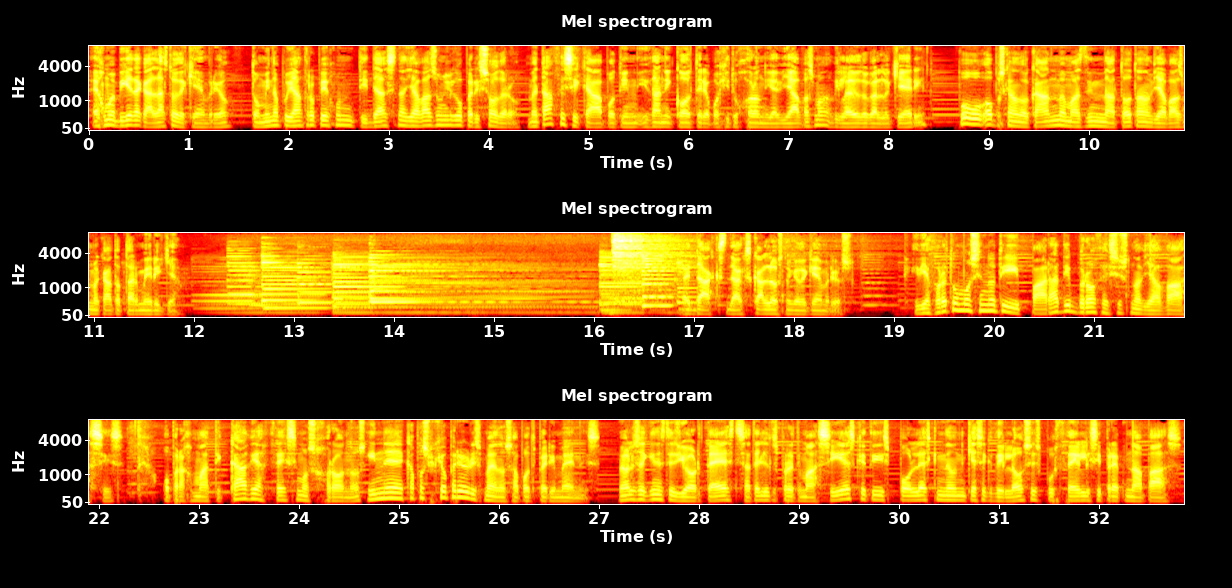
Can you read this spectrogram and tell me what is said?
Γεια σου. Έχουμε μπει για τα καλά στο Δεκέμβριο, το μήνα που οι άνθρωποι έχουν την τάση να διαβάζουν λίγο περισσότερο. Μετά φυσικά από την ιδανικότερη εποχή του χρόνου για διάβασμα, δηλαδή το καλοκαίρι, που όπως και να το κάνουμε μας δίνει δυνατότητα να διαβάζουμε κάτω από τα αρμυρίκια. Εντάξει, εντάξει, καλός είναι και ο Δεκέμβριος. Η διαφορά του όμως είναι ότι παρά την πρόθεσή σου να διαβάσεις, ο πραγματικά διαθέσιμος χρόνος είναι κάπως πιο περιορισμένος από ό,τι περιμένεις. Με όλες εκείνες τις γιορτές, τις ατέλειωτες προετοιμασίες και τις πολλές κοινωνικές εκδηλώσεις που θέλεις ή πρέπει να πας.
